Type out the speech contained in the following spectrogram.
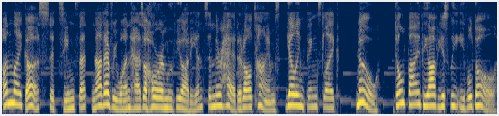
Unlike us, it seems that not everyone has a horror movie audience in their head at all times, yelling things like, No, don't buy the obviously evil doll.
